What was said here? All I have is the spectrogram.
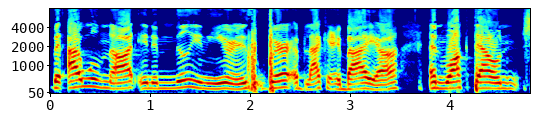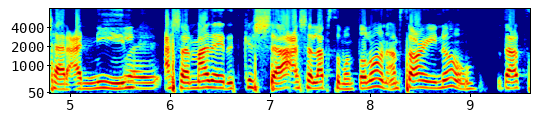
But I will not in a million years wear a black abaya and walk down شارع Right. عشان ما دايرة كشة عشان لابسة بنطلون. I'm sorry, no. That's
